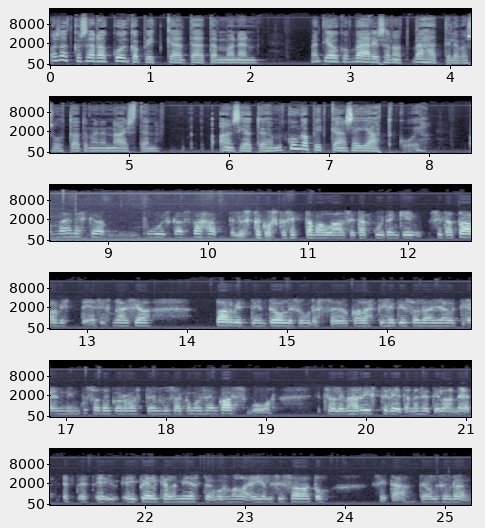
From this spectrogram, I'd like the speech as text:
Osaatko sanoa, kuinka pitkään tämä tämmöinen, mä en tiedä onko väärin sanot, vähättelevä suhtautuminen naisten ansiotyöhön, mutta kuinka pitkään se jatkuu? Mä en ehkä puhuisi myös vähättelystä, koska sitten tavallaan sitä kuitenkin sitä tarvittiin. Siis naisia tarvittiin teollisuudessa, joka lähti heti sodan jälkeen niin kuin sotakorvausteollisuus aikamoiseen kasvuun. Et se oli vähän ristiriitainen se tilanne, että et, et ei, ei pelkällä miestyövoimalla ei olisi saatu sitä teollisuuden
